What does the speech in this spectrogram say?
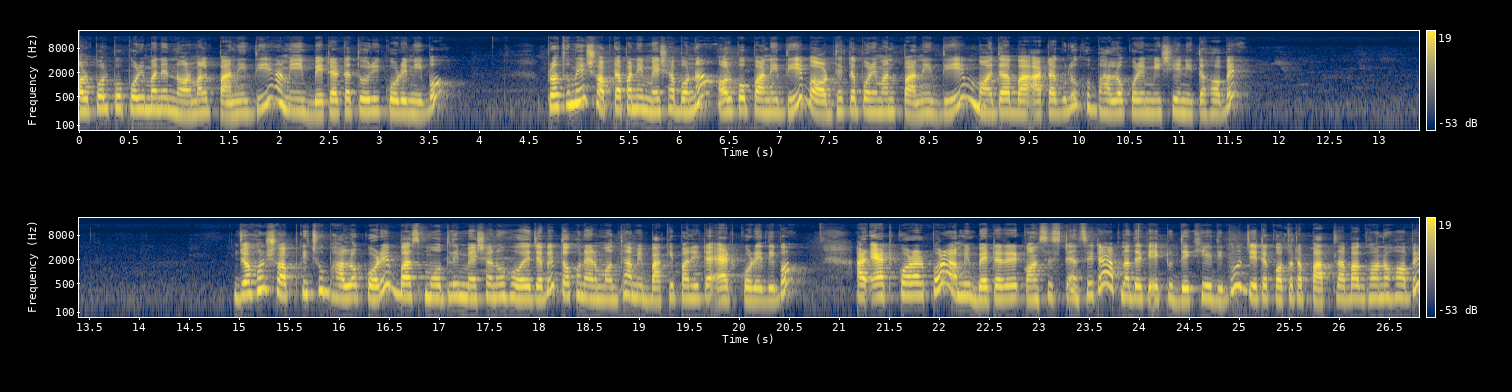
অল্প অল্প পরিমাণে নর্মাল পানি দিয়ে আমি এই বেটারটা তৈরি করে নিব। প্রথমে সবটা পানি মেশাবো না, অল্প পানি দিয়ে বা অর্ধেকটা পরিমাণ পানি দিয়ে ময়দা বা আটাগুলো খুব ভালো করে মিশিয়ে নিতে হবে। যখন সব কিছু ভালো করে বা স্মুথলি মেশানো হয়ে যাবে, তখন এর মধ্যে আমি বাকি পানিটা অ্যাড করে দিব। আর অ্যাড করার পর আমি ব্যাটারের কনসিস্টেন্সিটা আপনাদেরকে একটু দেখিয়ে দিব যে এটা কতটা পাতলা বা ঘন হবে।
